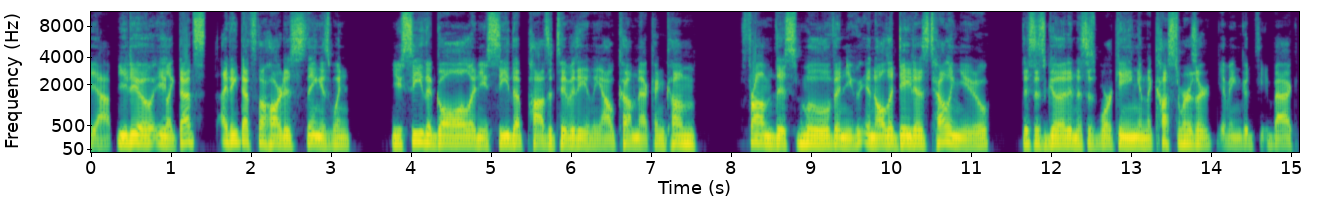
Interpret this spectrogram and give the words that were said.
Yeah, you do. Like that's, I think that's the hardest thing is when you see the goal and you see the positivity and the outcome that can come from this move and you, and all the data is telling you this is good and this is working and the customers are giving good feedback.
